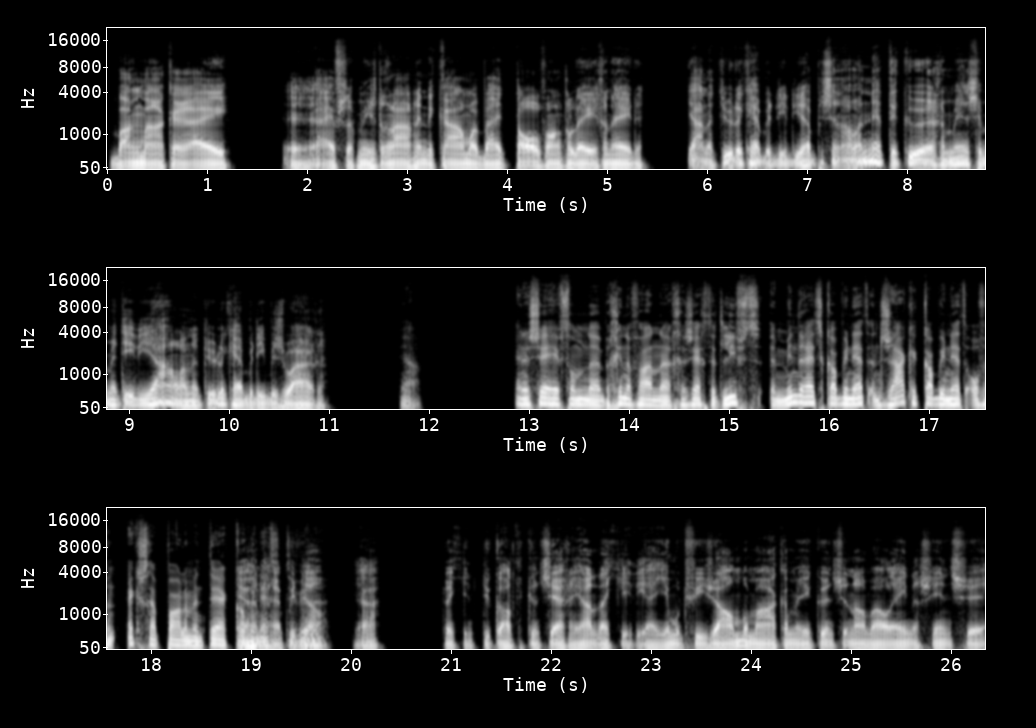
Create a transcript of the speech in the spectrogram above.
Bangmakerij, uh, hij heeft zich misdragen in de Kamer bij tal van gelegenheden. Ja, natuurlijk hebben die, die hebben, zijn allemaal nette, keurige mensen met idealen. Natuurlijk hebben die bezwaren. NSC heeft van uh, begin af aan uh, gezegd het liefst een minderheidskabinet, een zakenkabinet of een extra parlementair kabinet ja, te willen. Ja, dat je natuurlijk altijd kunt zeggen, ja, dat je, ja, je moet vieze handen maken, maar je kunt ze dan wel enigszins uh,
